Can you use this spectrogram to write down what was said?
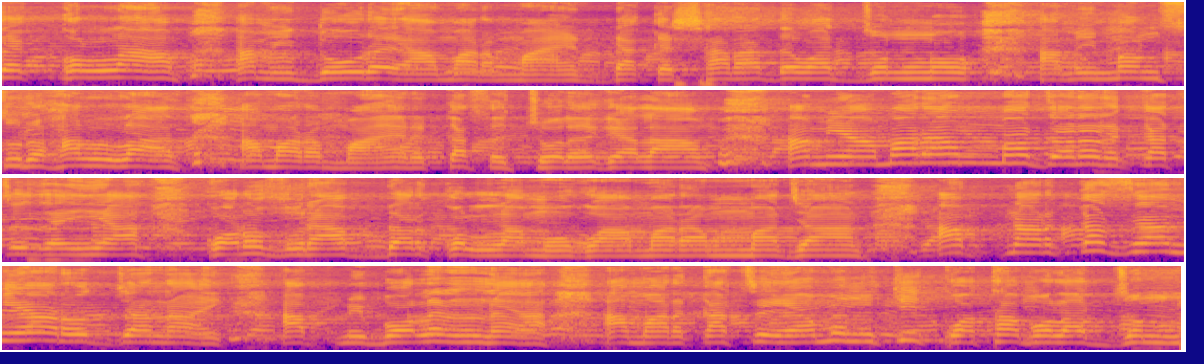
ত্যাগ করলাম, আমি দৌড়ে আমার মায়ের ডাকে সাড়া দেওয়ার জন্য আমি মনসুর হাল্লাদ আমার মায়ের কাছে চলে গেলাম। আমি আমার আম্মা জানের কাছে যাইয়া করজোরে আবদার করলাম, ওগো আমার আম্মা জান আপনার কাছে আমি আরও জানাই আপনি বলেন না, আমার কাছে এমন কি কথা বলার জন্য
